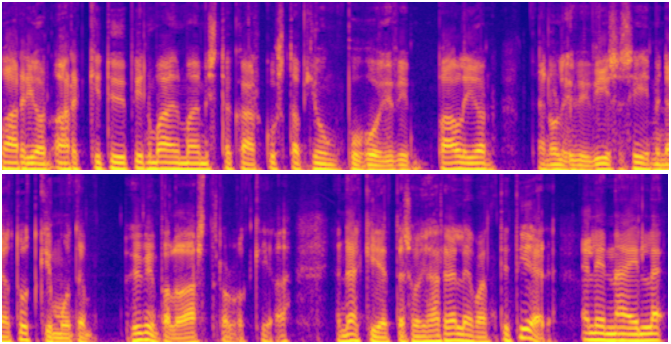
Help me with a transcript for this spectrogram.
varjon arkkityypin maailmaan, mistä Carl Gustav Jung puhui hyvin paljon. Hän oli hyvin viisas ihminen ja tutki muuten hyvin paljon astrologiaa ja näki, että se on ihan relevantti tiede. Eli näille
